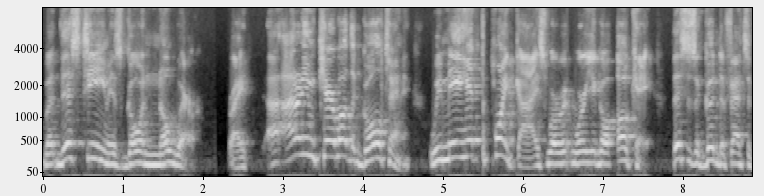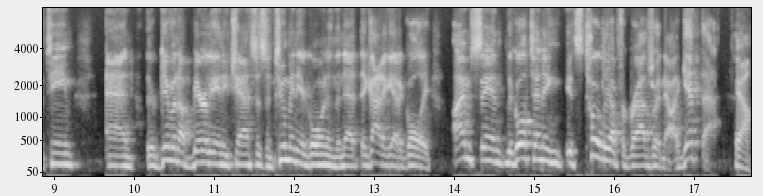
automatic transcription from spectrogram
but this team is going nowhere. Right? I, I don't even care about the goaltending. We may hit the point, guys, where where you go, okay, this is a good defensive team and they're giving up barely any chances, and too many are going in the net. They got to get a goalie. I'm saying the goaltending, it's totally up for grabs right now. I get that. Yeah.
